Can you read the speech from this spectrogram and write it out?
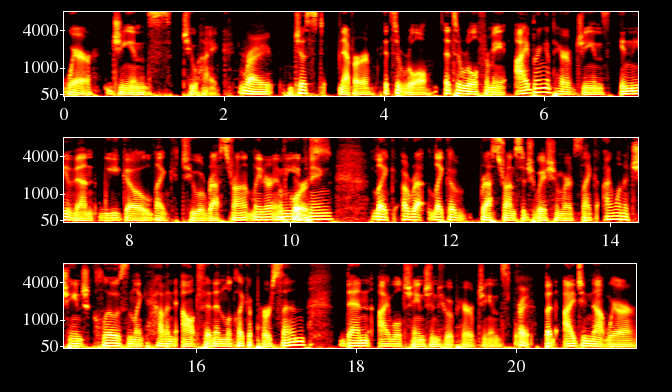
wear jeans to hike. Right. Just never. It's a rule. It's a rule for me. I bring a pair of jeans in the event we go like to a restaurant later in Of the course. evening, like a re- like a restaurant situation where it's like I want to change clothes and like have an outfit and look like a person. Then I will change into a pair of jeans. Right. But I do not wear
